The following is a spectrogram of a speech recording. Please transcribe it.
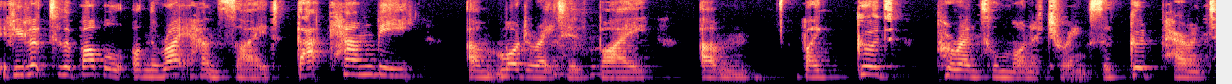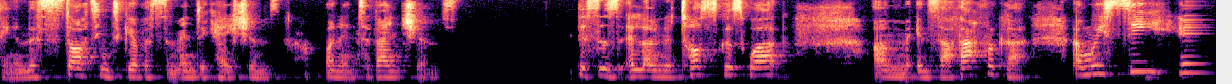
if you look to the bubble on the right-hand side, that can be um, moderated by, um, by good parental monitoring, so good parenting, and they're starting to give us some indications on interventions. This is Elona Toska's work um, in South Africa, and we see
